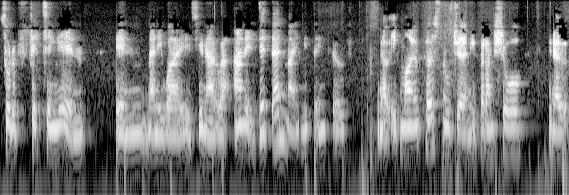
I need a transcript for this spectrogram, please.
sort of fitting in in many ways, you know, and it did then make me think of, you know, my own personal journey, but I'm sure, you know,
